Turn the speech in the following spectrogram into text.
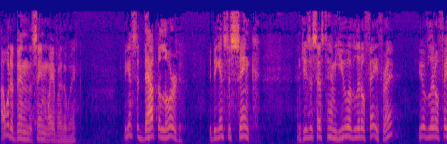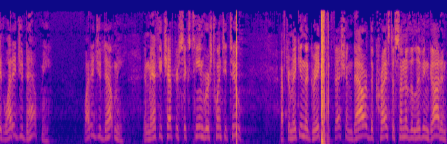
I would have been the same way, by the way. He begins to doubt the Lord. He begins to sink. And Jesus says to him, You have little faith, right? You have little faith. Why did you doubt me? Why did you doubt me? In Matthew chapter 16, verse 22, after making the great confession, Thou art the Christ, the Son of the living God, and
